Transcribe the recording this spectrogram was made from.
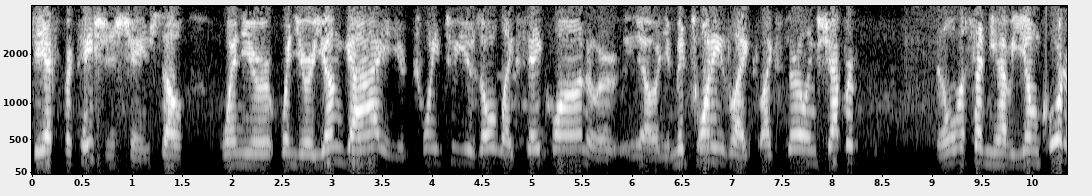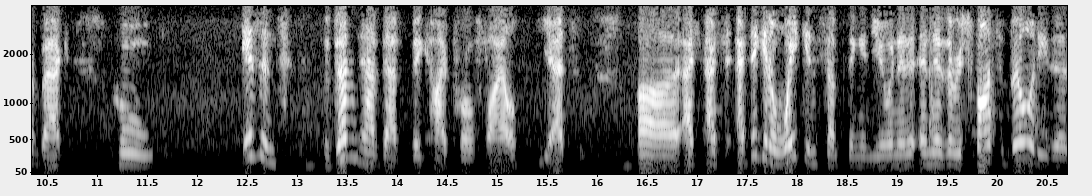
the expectations change. So when you're when you're a young guy and you're 22 years old like Saquon, or you know, in your mid 20s like like Sterling Shepard, and all of a sudden you have a young quarterback who isn't who doesn't have that big high profile yet, uh, I, I, I think it awakens something in you, and, it, and there's a responsibility to,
